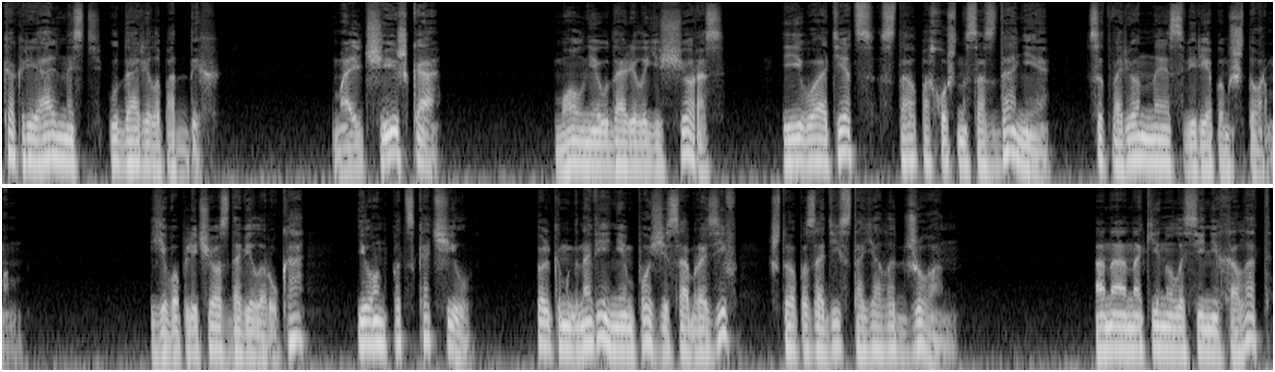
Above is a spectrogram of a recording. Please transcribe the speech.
как реальность ударила под дых. «Мальчишка!» Молния ударила еще раз, и его отец стал похож на создание, сотворенное свирепым штормом. Его плечо сдавила рука, и он подскочил — только мгновением позже сообразив, что позади стояла Джоан. Она накинула синий халат,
